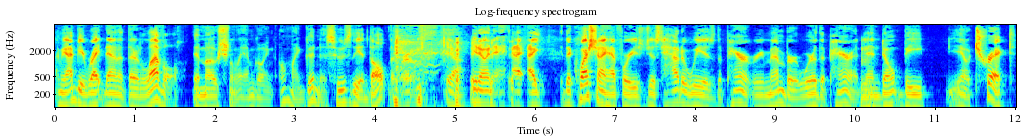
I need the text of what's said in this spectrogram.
I mean, I'd be right down at their level emotionally. I'm going, oh my goodness, who's the adult in the room? yeah. you know, and I, I, the question I have for you is just how do we as the parent remember we're the parent mm. and don't be, you know, tricked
